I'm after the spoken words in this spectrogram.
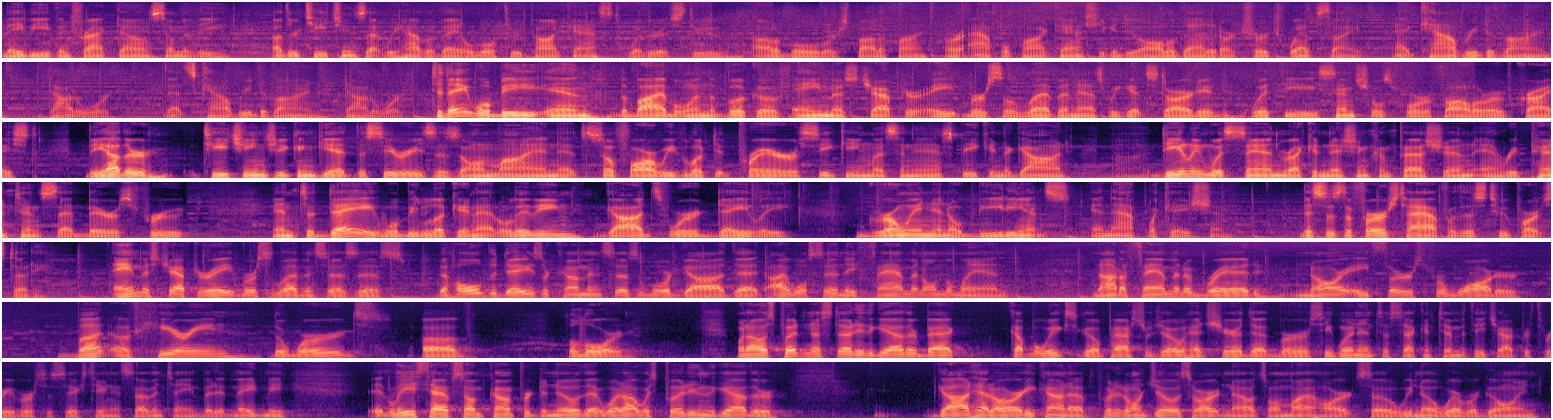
maybe even track down some of the other teachings that we have available through podcast, whether it's through Audible or Spotify or Apple Podcasts. You can do all of that at our church website at calvarydevine.org. That's calvarydevine.org. Today we'll be in the Bible in the book of Amos, chapter 8, verse 11, as we get started with the essentials for a follower of Christ. The other teachings you can get, the series is online. It's, so far, we've looked at prayer, seeking, listening, and speaking to God. Uh, dealing with sin, recognition, confession, and repentance that bears fruit. And today we'll be looking at living God's Word daily, growing in obedience and application. This is the first half of this two part study. Amos chapter 8, verse 11 says this Behold, the days are coming, says the Lord God, that I will send a famine on the land, not a famine of bread, nor a thirst for water, but of hearing the words of the Lord. When I was putting a study together back a couple weeks ago, Pastor Joe had shared that verse. He went into 2 Timothy chapter 3, verses 16 and 17, but it made me at least have some comfort to know that what I was putting together, God had already kind of put it on Joe's heart, and now it's on my heart, so we know where we're going.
